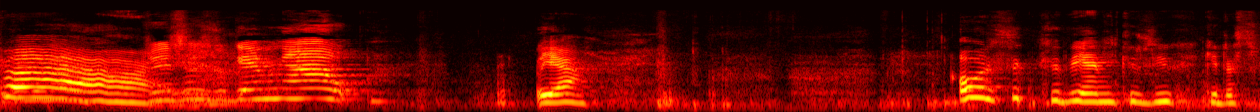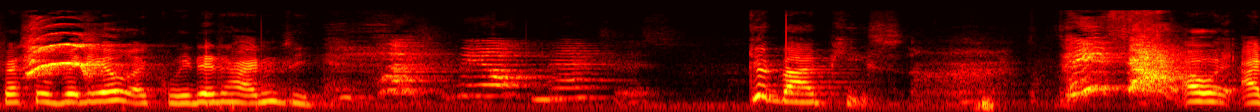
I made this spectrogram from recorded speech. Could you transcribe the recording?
Bye. This is gaming out. Yeah. Oh, Always stick to the end because you could get a special video like we did hide and seek. He pushed me off mattress. Goodbye, peace. Peace out. Oh wait, I didn't.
